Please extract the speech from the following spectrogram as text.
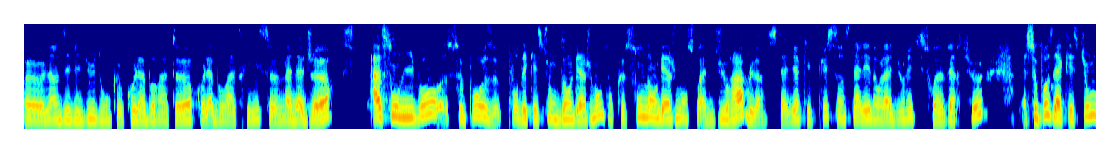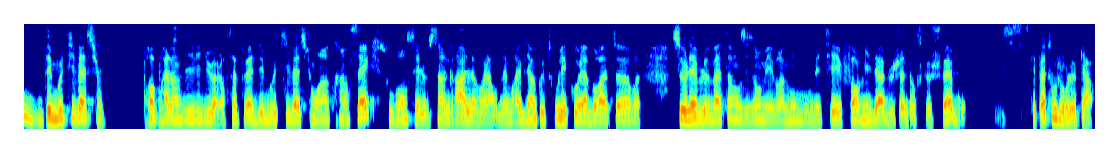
l'individu donc collaborateur, collaboratrice, manager. À son niveau, se pose pour des questions d'engagement, pour que son engagement soit durable, c'est-à-dire qu'il puisse s'installer dans la durée, qu'il soit vertueux, se pose la question des motivations propre à l'individu. Alors, ça peut être des motivations intrinsèques. Souvent, c'est le Saint Graal. Voilà, on aimerait bien que tous les collaborateurs se lèvent le matin en se disant, mais vraiment, mon métier est formidable, j'adore ce que je fais. Bon, c'est pas toujours le cas.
